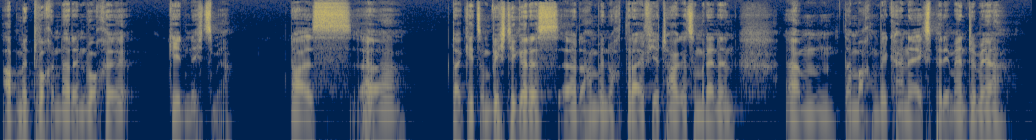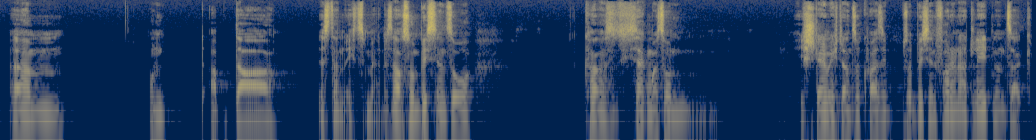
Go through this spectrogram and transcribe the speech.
ab Mittwoch in der Rennwoche geht nichts mehr. Da ist, ja. äh, da geht es um Wichtigeres, äh, da haben wir noch drei, vier Tage zum Rennen, ähm, da machen wir keine Experimente mehr ähm, und ab da ist dann nichts mehr. Das ist auch so ein bisschen so, ich sag mal so, ich stelle mich dann so quasi so ein bisschen vor den Athleten und sage,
